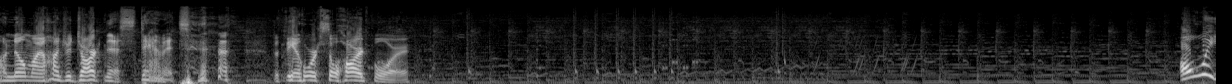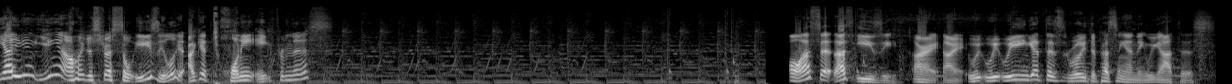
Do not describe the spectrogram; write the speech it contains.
Oh no, my 100 darkness! Damn it! the thing I worked so hard for. Oh wait, yeah, you, you get 100 stress so easy. Look, I get 28 from this. Oh, that's it. That's easy. All right, all right. We, we we can get this really depressing ending. We got this.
